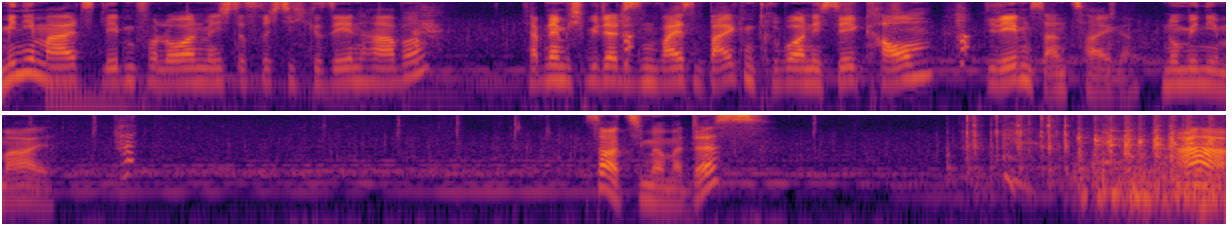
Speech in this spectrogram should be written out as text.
Minimalst Leben verloren, wenn ich das richtig gesehen habe. Ich habe nämlich wieder diesen weißen Balken drüber und ich sehe kaum die Lebensanzeige. Nur minimal. So, ziehen wir mal das. Ah.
